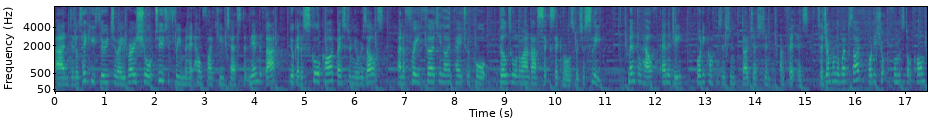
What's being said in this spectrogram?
And it'll take you through to a very short two to three minute health IQ test. At the end of that, you'll get a scorecard based on your results and a free 39 page report built all around our six signals, which are sleep, mental health, energy, body composition, digestion, and fitness. So jump on the website, bodyshotperformance.com,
